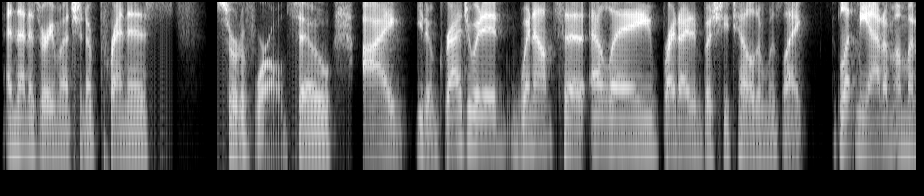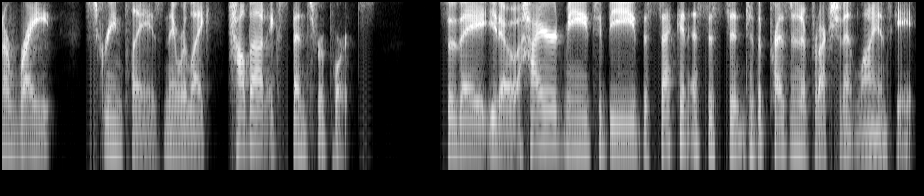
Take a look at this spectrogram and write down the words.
and that is very much an apprentice sort of world. So I, you know, graduated, went out to LA, bright eyed and bushy tailed, and was like, let me at them. I'm going to write screenplays. And they were like, how about expense reports? So they, you know, hired me to be the second assistant to the president of production at Lionsgate.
